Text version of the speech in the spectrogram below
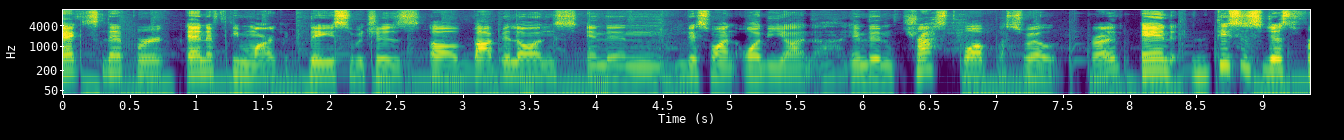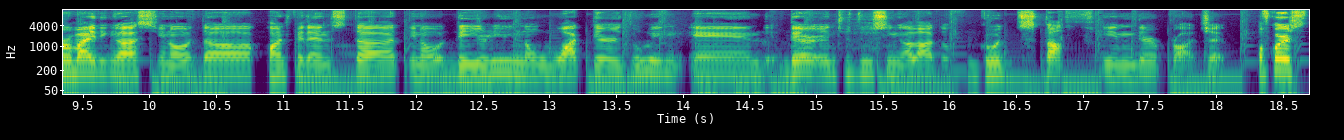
X Network, NFT Marketplace, which is uh, Babylons, and then this one, Odiana, and then Trust Swap as well, right? And this is just providing us, you know, the confidence that, you know, they really know what they're doing and they're introducing a lot of good stuff in their project. Of course,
